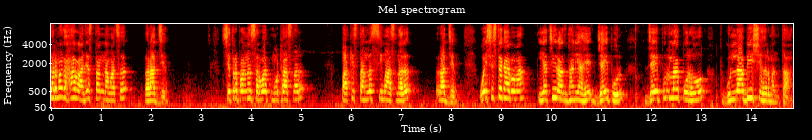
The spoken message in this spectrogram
तर मग हा राजस्थान नावाचं राज्य. क्षेत्रफळानं सर्वात मोठं असणार पाकिस्तानला सीमा असणारं राज्य. वैशिष्ट्य काय बाबा? याची राजधानी आहे जयपूर. जयपूरला पोरहो गुलाबी शहर म्हणतात.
